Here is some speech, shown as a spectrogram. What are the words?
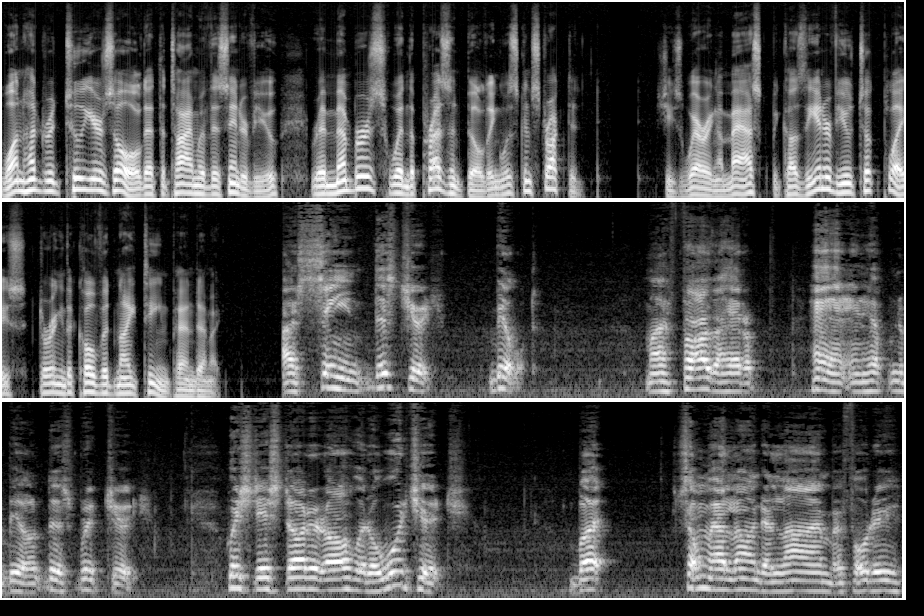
102 years old at the time of this interview, remembers when the present building was constructed. She's wearing a mask because the interview took place during the COVID 19 pandemic. I seen this church built. My father had a hand in helping to build this brick church which they started off with a wood church. But somewhere along the line, before they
